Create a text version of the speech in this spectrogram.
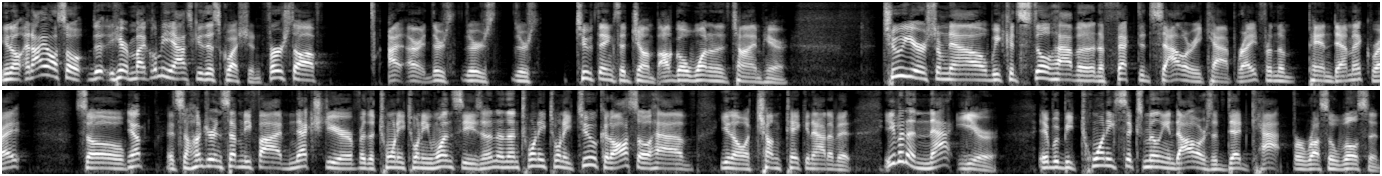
you know. And I also th- here, Mike. Let me ask you this question. First off, I, all right. There's there's there's two things that jump. I'll go one at a time here. Two years from now, we could still have an affected salary cap, right, from the pandemic, right? So Yep. it's 175 next year for the 2021 season, and then 2022 could also have you know a chunk taken out of it. Even in that year, it would be 26 million dollars of dead cap for Russell Wilson.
